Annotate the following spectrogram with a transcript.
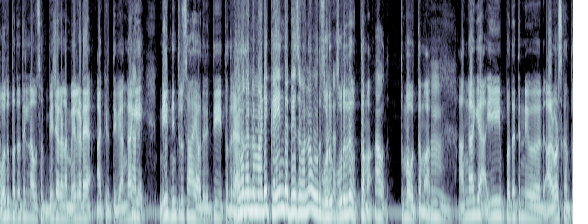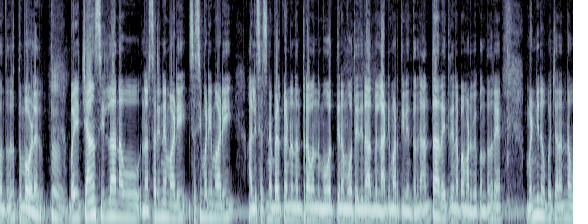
ಬೋದು ಪದ್ಧತಿಲಿ ನಾವು ಸ್ವಲ್ಪ ಬೀಜಗಳನ್ನ ಮೇಲ್ಗಡೆ ಹಾಕಿರ್ತೀವಿ. ಹಂಗಾಗಿ ನೀರ್ ನಿಂತರೂ ಸಹ ಯಾವ್ದೇ ರೀತಿ ತೊಂದರೆ ಮಾಡಿ ಕೈಯಿಂದ ಬೀಜವನ್ನ. ಊರಿದ್ರೆ ಉತ್ತಮ. ಹೌದು. ತುಂಬಾ ಉತ್ತಮ ಅದು. ಹಂಗಾಗಿ ಈ ಪದ್ಧತಿ ನೀವು ಅಳವಡಿಸ್ಕೊಂತ ಅಂತಂದ್ರೆ ತುಂಬಾ ಒಳ್ಳೇದು. ಬೈ ಚಾನ್ಸ್ ಇಲ್ಲ ನಾವು ನರ್ಸರಿನೇ ಮಾಡಿ ಸಸಿ ಮಡಿ ಮಾಡಿ ಅಲ್ಲಿ ಸಸಿನ ಬೆಳ್ಕೊಂಡು ನಂತರ ಒಂದು ಮೂವತ್ತು ದಿನ ಮೂವತ್ತೈದು ದಿನ ಆದ್ಮೇಲೆ ನಾಟಿ ಮಾಡ್ತೀವಿ ಅಂತಂದ್ರೆ ಅಂತ ರೈತರು ಏನಪ್ಪಾ ಮಾಡ್ಬೇಕು ಅಂತಂದ್ರೆ ಮಣ್ಣಿನ ಉಪಚಾರ ನಾವು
